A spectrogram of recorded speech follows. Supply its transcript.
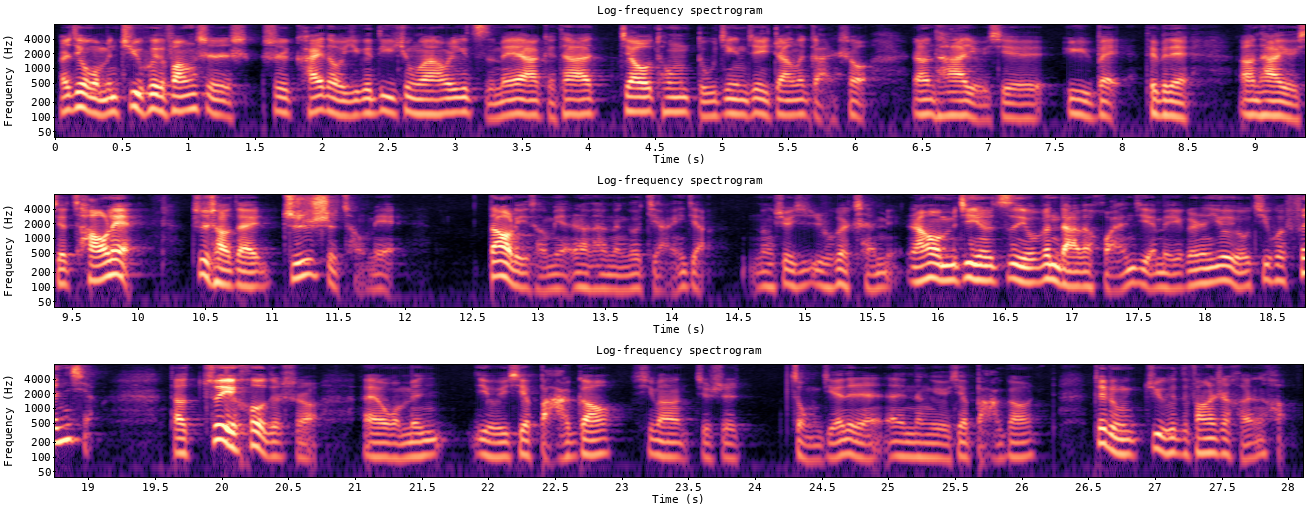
而且我们聚会的方式是是开头一个弟兄啊或者一个姊妹啊，给他交通读经这一章的感受，让他有一些预备，对不对？让他有一些操练，至少在知识层面、道理层面，让他能够讲一讲，能学习如何沉迷。然后我们进行自由问答的环节，每个人又有机会分享。到最后的时候，哎，我们有一些拔高，希望就是总结的人，哎，能够有一些拔高。这种聚会的方式很好。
